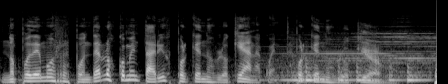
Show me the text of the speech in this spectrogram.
No podemos responder los comentarios porque nos bloquean la cuenta. Porque nos bloquean.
